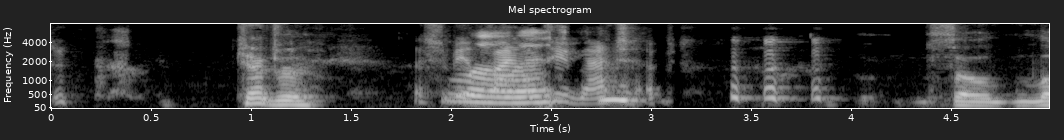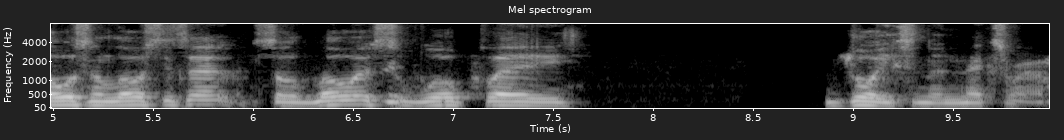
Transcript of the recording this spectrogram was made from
Kendra. That should be a final two matchup. so Lois and Lois, you said? So Lois will play Joyce in the next round.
